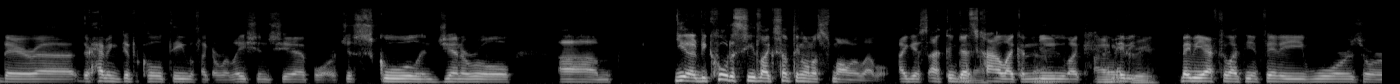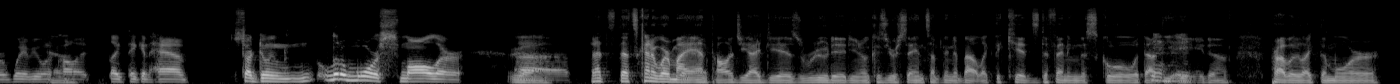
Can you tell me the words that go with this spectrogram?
they're uh, they're having difficulty with like a relationship or just school in general. Um, you know, it'd be cool to see like something on a smaller level. I guess I think that's Yeah. kind of like a new like I maybe agree. maybe after like the Infinity Wars or whatever you want to Yeah. call it, like they can have start doing a little more smaller. Yeah. Uh, that's that's kind of where my anthology idea is rooted, you know, because you were saying something about like the kids defending the school without the Mhm. aid of probably like the more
